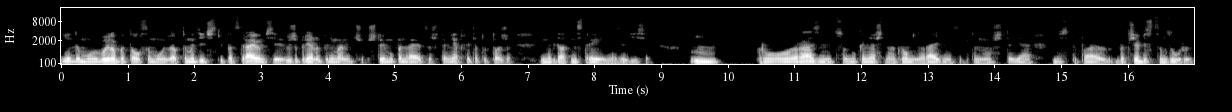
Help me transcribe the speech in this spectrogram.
я думаю, выработался, мы уже автоматически подстраиваемся, уже примерно понимаем, что ему понравится, что нет, хотя тут тоже иногда от настроения зависит. Про разницу, ну, конечно, огромная разница, потому что я выступаю вообще без цензуры.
